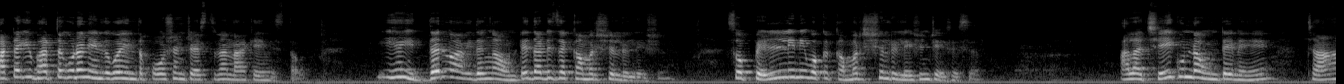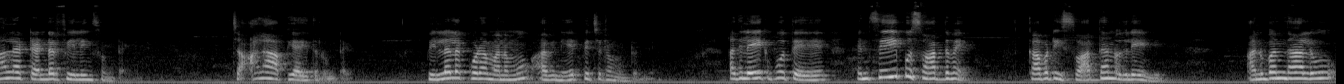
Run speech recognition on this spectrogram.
అట్టకి భర్త కూడా నేను ఇదిగో ఇంత పోషణ చేస్తున్నా నాకేం ఇస్తావు? ఇక ఇద్దరు ఆ విధంగా ఉంటే that is a commercial relation so పెళ్ళిని ఒక కమర్షియల్ రిలేషన్ చేసేసారు. అలా చేయకుండా ఉంటేనే చాలా టెండర్ ఫీలింగ్స్ ఉంటాయి. చాలా ఆప్యాయతలు ఉంటాయి. పిల్లలకు కూడా మనము అవి నేర్పించడం ఉంటుంది. అది లేకపోతే ఎంతసేపు స్వార్థమే. కాబట్టి ఈ స్వార్థాన్ని వదిలేయండి. అనుబంధాలు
